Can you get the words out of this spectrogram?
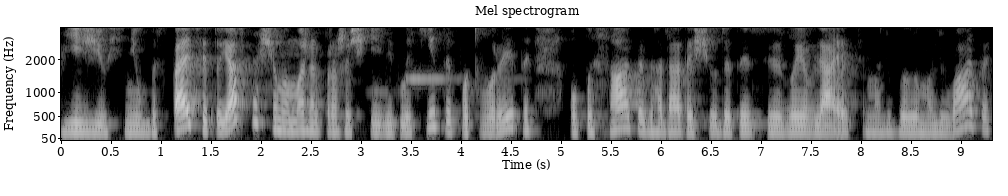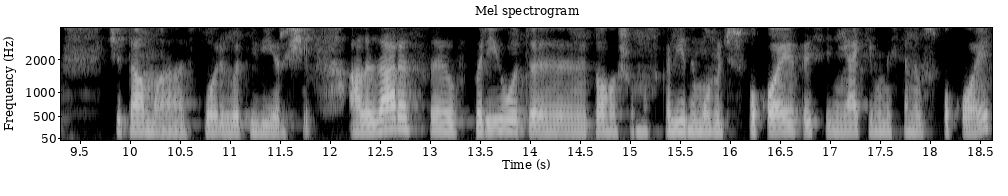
в їжі, в сні, в безпеці, то ясно, що ми можемо трошечки відлетіти, потворити, пописати, згадати, що у дитинстві виявляється, ми любили малювати чи там е, створювати вірші. Але зараз е, в період е, того, що москалі не можуть вспокоїтися, ніякі вони ся не вспокоять.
